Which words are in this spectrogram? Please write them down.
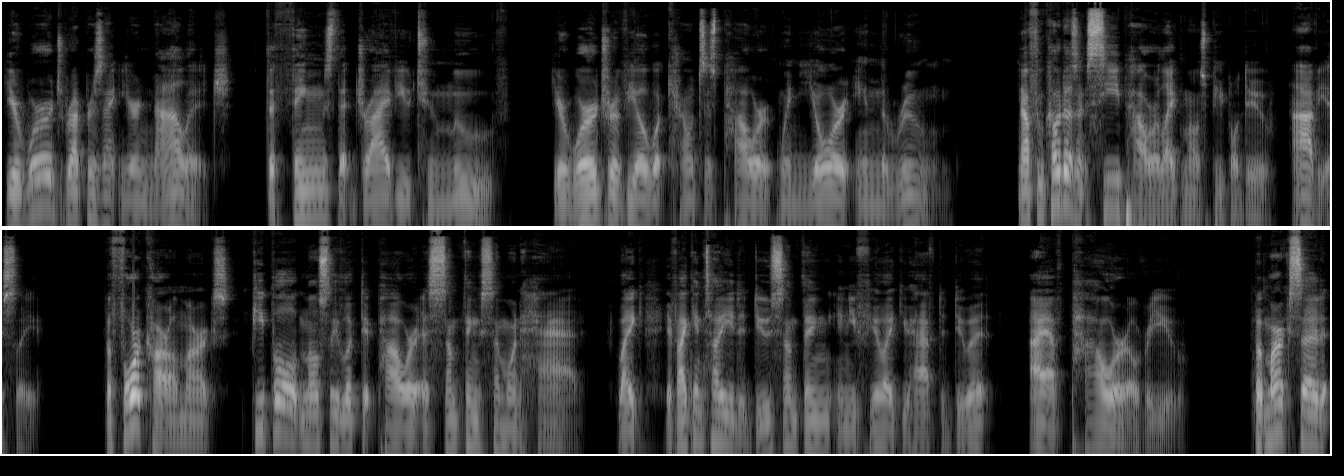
Your words represent your knowledge, the things that drive you to move. Your words reveal what counts as power when you're in the room. Now, Foucault doesn't see power like most people do, obviously. Before Karl Marx, people mostly looked at power as something someone had. Like, if I can tell you to do something and you feel like you have to do it, I have power over you. But Marx said,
